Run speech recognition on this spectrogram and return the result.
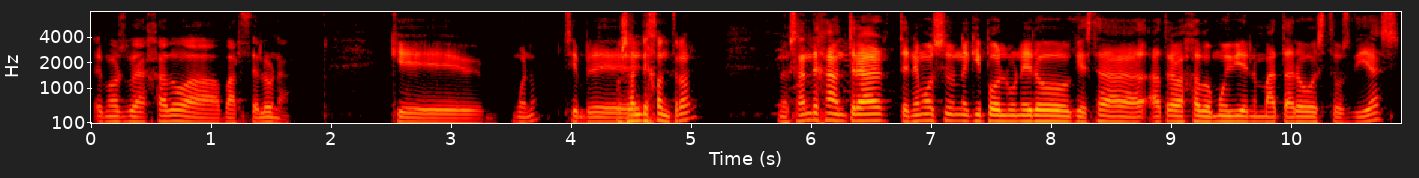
hemos, viajado a Barcelona, que, bueno, siempre... ¿Os han dejado entrar? Nos han dejado entrar, tenemos un equipo lunero que está, ha trabajado muy bien en Mataró estos días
